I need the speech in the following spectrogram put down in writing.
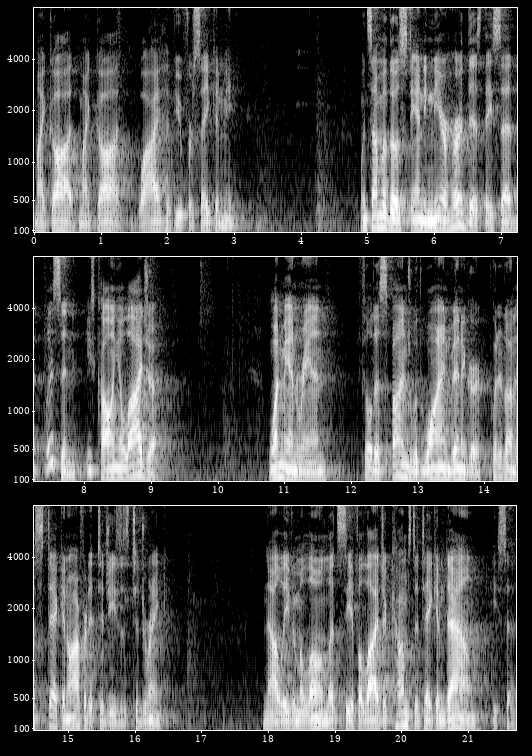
My God, my God, why have you forsaken me? When some of those standing near heard this, they said, Listen, he's calling Elijah. One man ran, filled a sponge with wine vinegar, put it on a stick, and offered it to Jesus to drink. Now leave him alone. Let's see if Elijah comes to take him down, he said.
